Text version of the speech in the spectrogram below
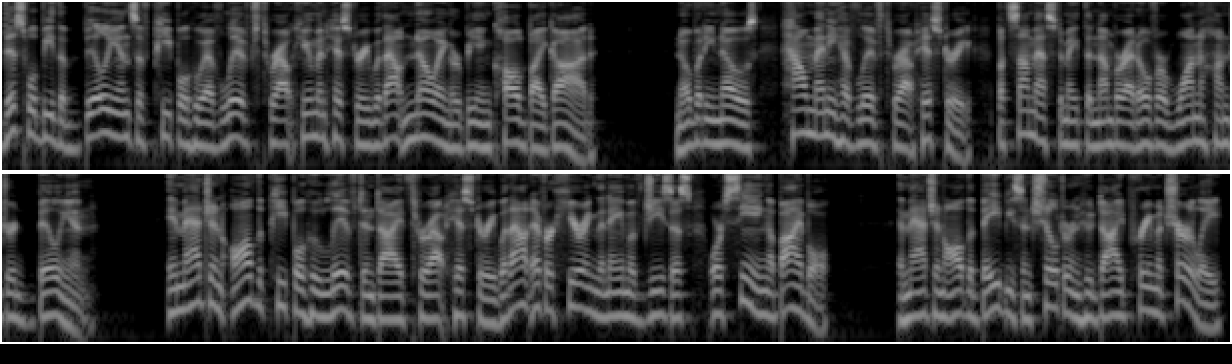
This will be the billions of people who have lived throughout human history without knowing or being called by God. Nobody knows how many have lived throughout history, but some estimate the number at over 100 billion. Imagine all the people who lived and died throughout history without ever hearing the name of Jesus or seeing a Bible. Imagine all the babies and children who died prematurely,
